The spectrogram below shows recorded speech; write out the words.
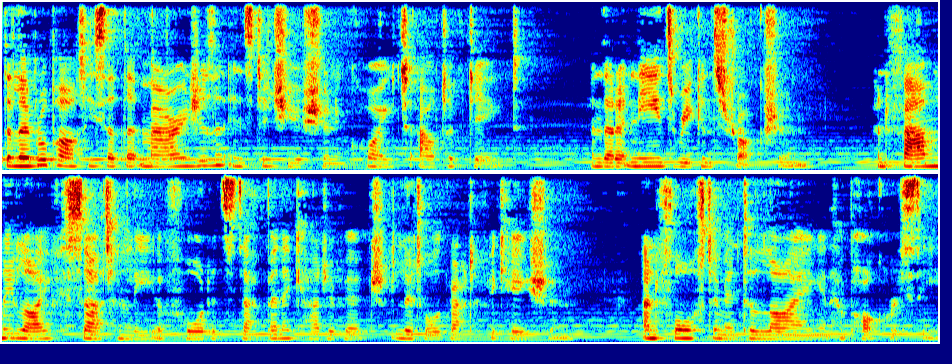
The Liberal Party said that marriage is an institution quite out of date and that it needs reconstruction, and family life certainly afforded Stepan Arkadyevitch little gratification and forced him into lying and hypocrisy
